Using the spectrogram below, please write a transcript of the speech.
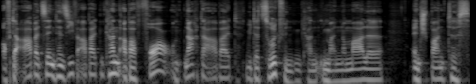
auf der Arbeit sehr intensiv arbeiten kann, aber vor und nach der Arbeit wieder zurückfinden kann in meine normale entspanntes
